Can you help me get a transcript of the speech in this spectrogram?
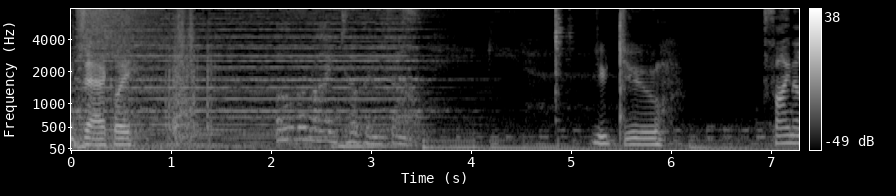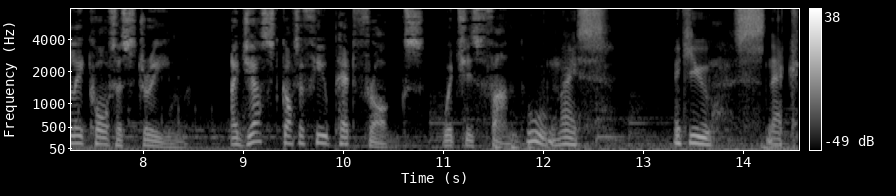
Exactly. Override token found. You do. Finally caught a stream. I just got a few pet frogs, which is fun. Ooh, nice. Thank you, Snack.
